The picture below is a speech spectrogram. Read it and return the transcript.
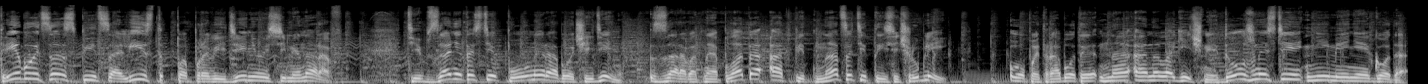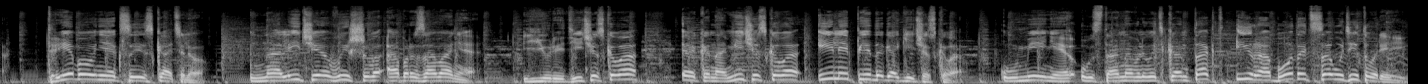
требуется специалист по проведению семинаров. Тип занятости – полный рабочий день. Заработная плата от 15 тысяч рублей. Опыт работы на аналогичной должности не менее года. Требования к соискателю. Наличие высшего образования. Юридического, экономического или педагогического. Умение устанавливать контакт и работать с аудиторией.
